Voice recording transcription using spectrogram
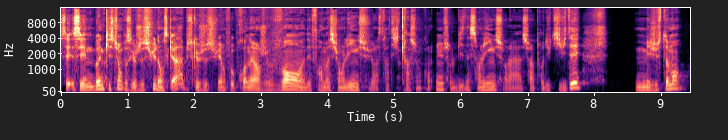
C'est une bonne question parce que je suis dans ce cas-là, puisque je suis infopreneur, je vends des formations en ligne sur la stratégie de création de contenu, sur le business en ligne, sur la, sur la productivité. Mais justement,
